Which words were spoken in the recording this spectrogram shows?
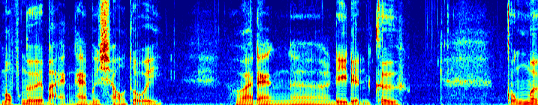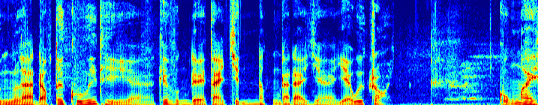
Một người bạn 26 tuổi Và đang đi định cư. Cũng mừng là đọc tới cuối thì cái vấn đề tài chính nó cũng đã đã giải quyết rồi. Cũng may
